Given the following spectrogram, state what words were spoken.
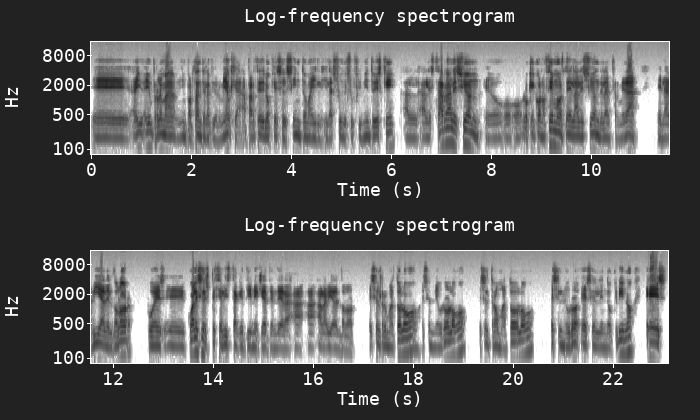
eh, hay, un problema importante en la fibromialgia, aparte de lo que es el síntoma y, el sufrimiento, y es que al, estar la lesión eh, o, lo que conocemos de la lesión de la enfermedad en la vía del dolor, pues eh, ¿cuál es el especialista que tiene que atender a, la vía del dolor? ¿Es el reumatólogo? ¿Es el neurólogo? ¿Es el traumatólogo? ¿Es el, neuro, es el endocrino? ¿Es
